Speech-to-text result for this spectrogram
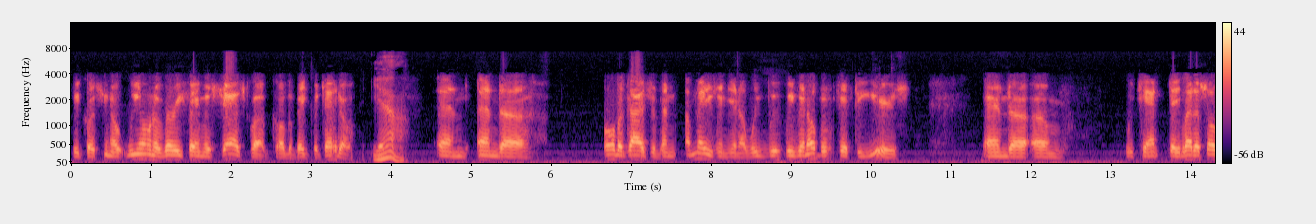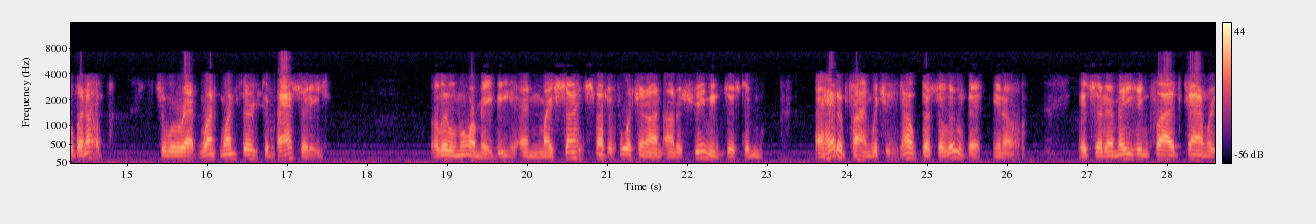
because you know we own a very famous jazz club called the Baked Potato. Yeah, and and uh, all the guys have been amazing. You know, we, we we've been open fifty years, and uh, um, we can't. They let us open up, so we're at one one third capacity a little more maybe. And my son spent a fortune on, on a streaming system ahead of time, which has helped us a little bit, you know. It's an amazing five camera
